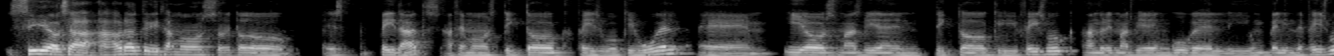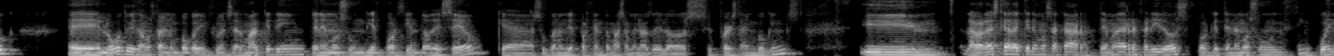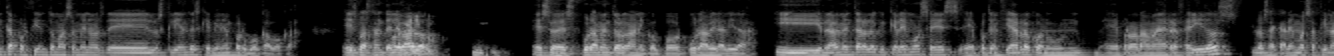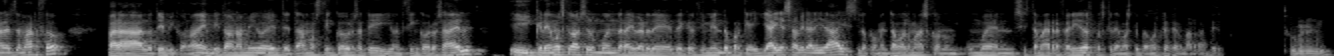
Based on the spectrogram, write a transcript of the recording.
Sí, o sea, ahora utilizamos sobre todo es paid ads, hacemos TikTok, Facebook y Google, eh, iOS más bien TikTok y Facebook, Android más bien Google y un pelín de Facebook. Eh, luego utilizamos también un poco de influencer marketing, tenemos un 10% de SEO, que supone un 10% más o menos de los first time bookings. Y la verdad es que ahora queremos sacar tema de referidos porque tenemos un 50% más o menos de los clientes que vienen por boca a boca. Es bastante elevado. Eso es, puramente orgánico, por pura viralidad. Y realmente ahora lo que queremos es eh, potenciarlo con un eh, programa de referidos. Lo sacaremos a finales de marzo para lo típico, ¿no? Invita a un amigo y te damos 5 euros a ti y un 5 euros a él. Y creemos que va a ser un buen driver de, crecimiento porque ya hay esa viralidad y si lo fomentamos más con un, buen sistema de referidos, pues creemos que podemos crecer más rápido. Súper bien.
